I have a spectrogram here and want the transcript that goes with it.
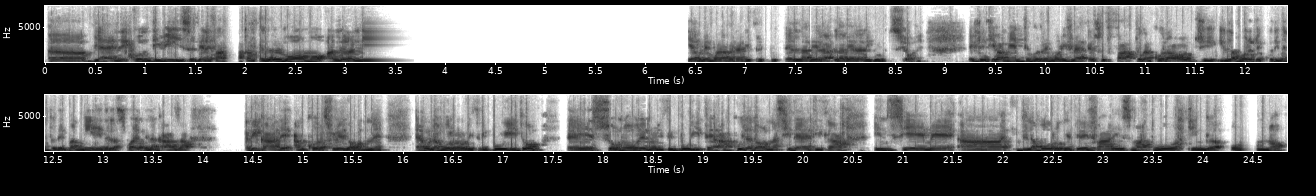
eh, viene condiviso, viene fatto anche dall'uomo, allora lì avremo la vera, la, vera, la vera, rivoluzione. Effettivamente potremmo riflettere sul fatto che ancora oggi il lavoro di accudimento dei bambini, della scuola e della casa ricade ancora sulle donne. È un lavoro non retribuito, eh, sono ore non retribuite a cui la donna si dedica insieme al lavoro che deve fare, smart working o no.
